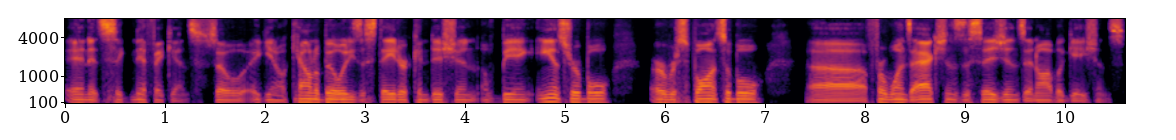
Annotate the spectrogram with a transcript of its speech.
and its significance. So, you know, accountability is a state or condition of being answerable or responsible uh, for one's actions, decisions, and obligations.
